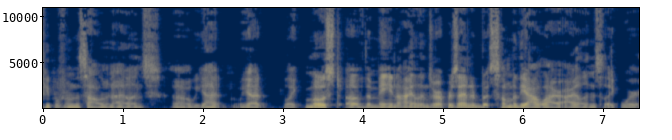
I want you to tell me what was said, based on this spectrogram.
people from the Solomon Islands. Uh we got we got like most of the main islands represented, but some of the outlier islands like we're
